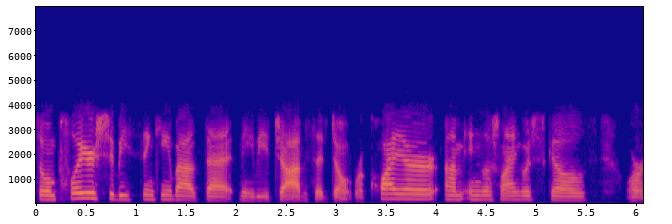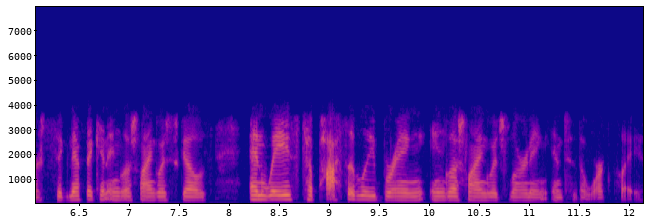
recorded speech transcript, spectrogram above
So employers should be thinking about that maybe jobs that don't require um, English language skills or significant English language skills and ways to possibly bring English language learning into the workplace.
